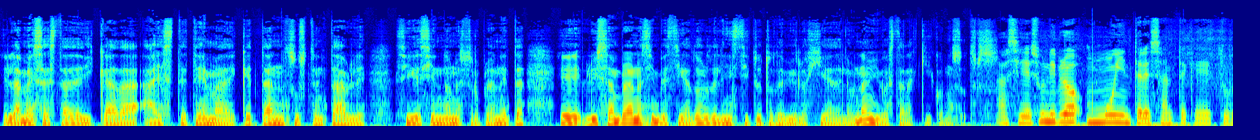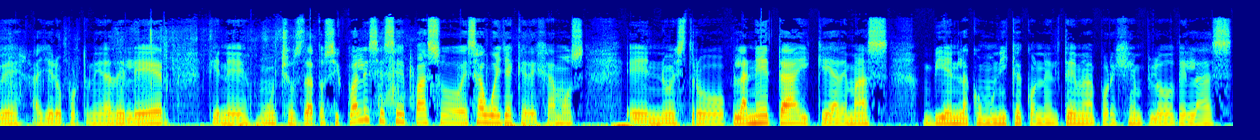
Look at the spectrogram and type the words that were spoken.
La mesa está dedicada a este tema de qué tan sustentable sigue siendo nuestro planeta. Eh, Luis Zambrano es investigador del Instituto de Biología de la UNAM y va a estar aquí con nosotros. Así es, un libro muy interesante que tuve ayer oportunidad de leer. Tiene muchos datos. ¿Y cuál es ese paso? esa huella que dejamos en nuestro planeta y que además bien la comunica con el tema, por ejemplo, de las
